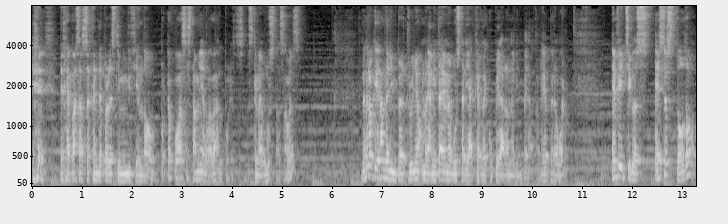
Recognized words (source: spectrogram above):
deja de pasarse gente por el streaming diciendo, ¿por qué juegas esta mierda, tal? Pues es que me gusta, ¿sabes? Depende de lo que digan del Impertruño. Hombre, a mí también me gustaría que recuperaran el Imperator, ¿eh? Pero bueno. En fin, chicos, esto es todo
